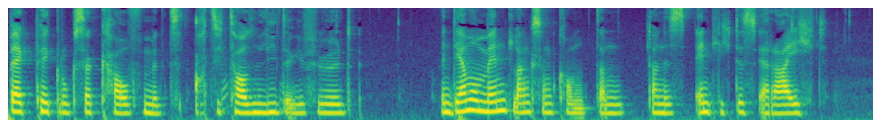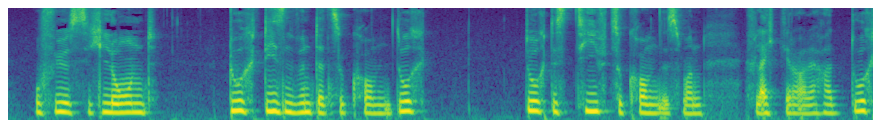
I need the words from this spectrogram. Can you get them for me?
Backpack-Rucksack kaufen mit 80.000 Liter gefühlt. Wenn der Moment langsam kommt, dann, dann ist endlich das erreicht, wofür es sich lohnt, durch diesen Winter zu kommen, durch, durch das Tief zu kommen, das man vielleicht gerade hat, durch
